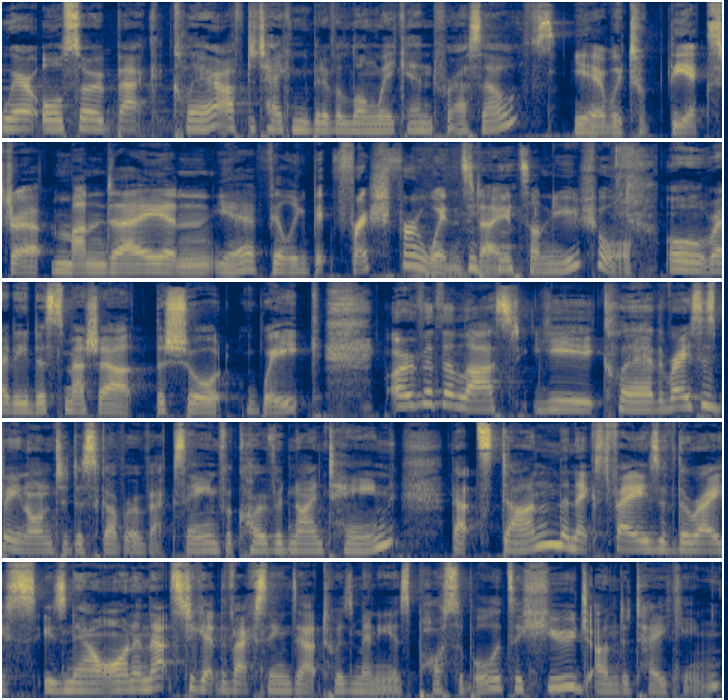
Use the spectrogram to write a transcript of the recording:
We're also back, Claire, after taking a bit of a long weekend for ourselves. Yeah, we took the extra Monday and, yeah, feeling a bit fresh for a Wednesday. it's unusual. All ready to smash out the short week. Over the last year, Claire, the race has been on to discover a vaccine for COVID 19. That's done. The next phase of the race is now on, and that's to get the vaccines out to as many as possible. It's a huge undertaking.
